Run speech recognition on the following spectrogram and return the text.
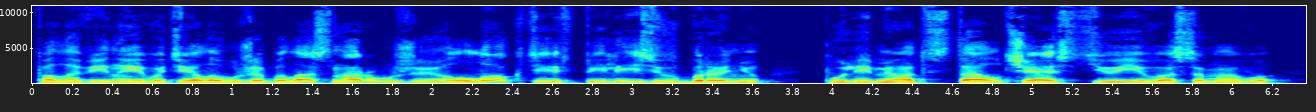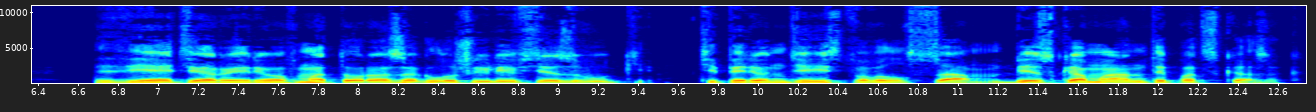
Половина его тела уже была снаружи, локти впились в броню, пулемет стал частью его самого. Ветер и рев мотора заглушили все звуки. Теперь он действовал сам, без команд и подсказок.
